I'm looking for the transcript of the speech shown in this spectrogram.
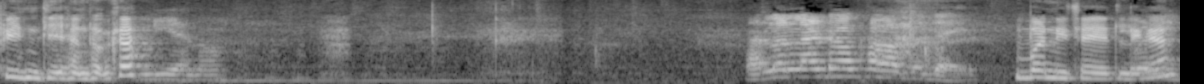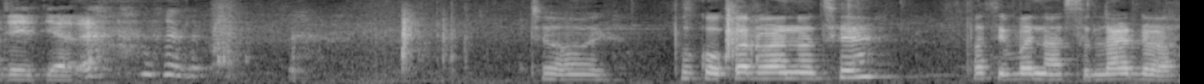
પિંડિયાનો કા? ઇન્ડિયાનો હાલો લાડવા ખાવા બધાય. બની જાય એટલે કા? બની જાય ત્યારે. જો ભૂકો કરવાનો છે પછી બનાવશું લાડવા.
